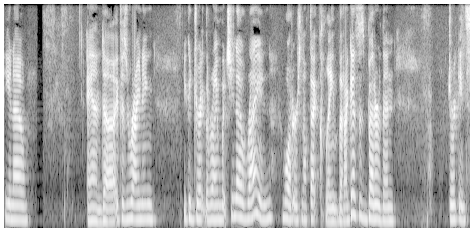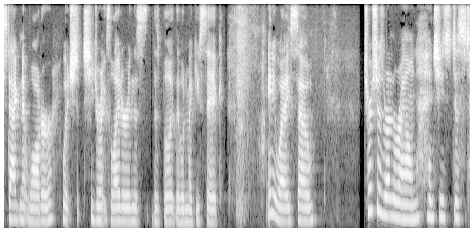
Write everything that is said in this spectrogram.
you know. And uh, if it's raining, you can drink the rain, which, you know, rain water is not that clean, but I guess it's better than drinking stagnant water, which she drinks later in this, this book that would make you sick. Anyway, so Trisha's running around and she's just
